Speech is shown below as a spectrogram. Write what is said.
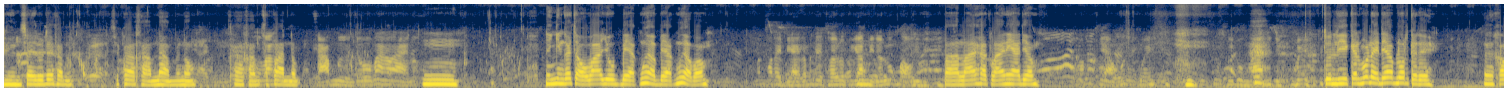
ยมางงสองยืนใส่รถได้ครับสิพาขามน้ำไหมน้องค่าขามสะพานครับสามหมื่นโจบ้าเขาอายเนาะอืมได้ยินก็เจ้าว่าอยู่แบกเมื่อแบกเมื่อบ่มันก็ได้เบียร์แล้วมันได้ถอยรถปีกปิดแล้วลูกเมาอีกปลาหลายคักหลายเนี่ยเดียวแก้วมันกล้วยคือลูกน้ำนี่กล้วยจนหลีกันบ่ได้เดียบรถก็เลยเออเขา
